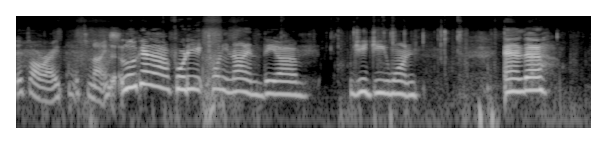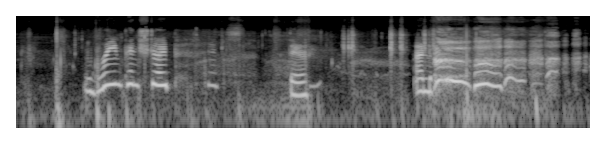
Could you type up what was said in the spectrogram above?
it's all right. It's nice. Look at uh 4829, the um GG one. And uh green pinstripe, it's there. And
